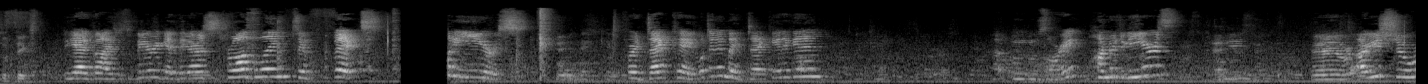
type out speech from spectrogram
to fix. Yeah, guys, very good. They are struggling to fix. How many years? For a decade. What do you mean by decade again? Uh, mm, I'm sorry? 100 years? Uh, are you sure?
